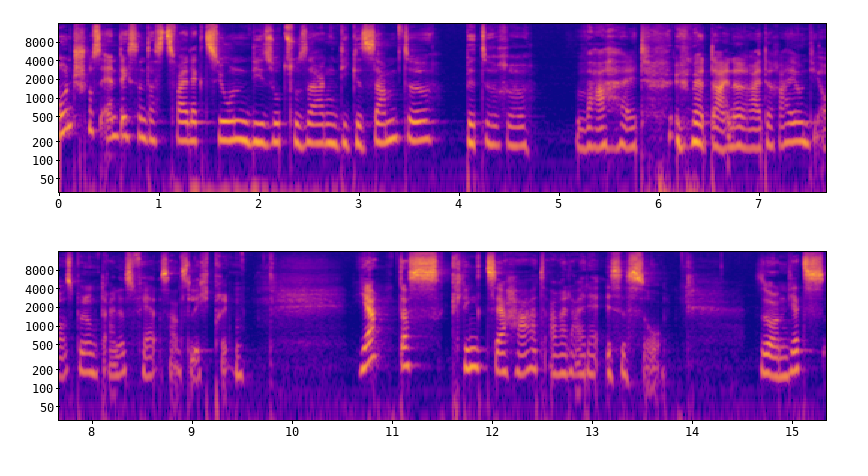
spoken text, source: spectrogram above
Und schlussendlich sind das zwei Lektionen, die sozusagen die gesamte bittere Wahrheit über deine Reiterei und die Ausbildung deines Pferdes ans Licht bringen. Ja, das klingt sehr hart, aber leider ist es so. So, und jetzt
